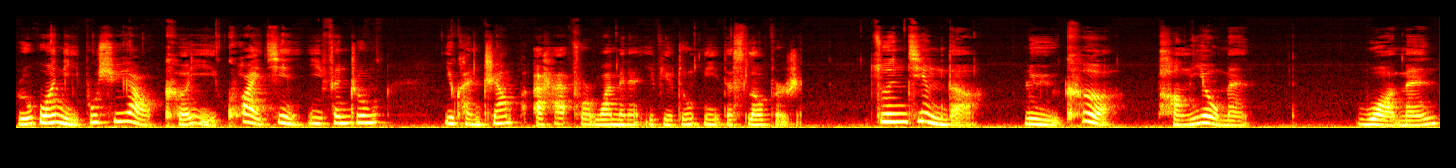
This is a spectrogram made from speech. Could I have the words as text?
如果你不需要，可以快进一分钟。You can jump ahead for one minute if you don't need the slow version。尊敬的旅客朋友们，我们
